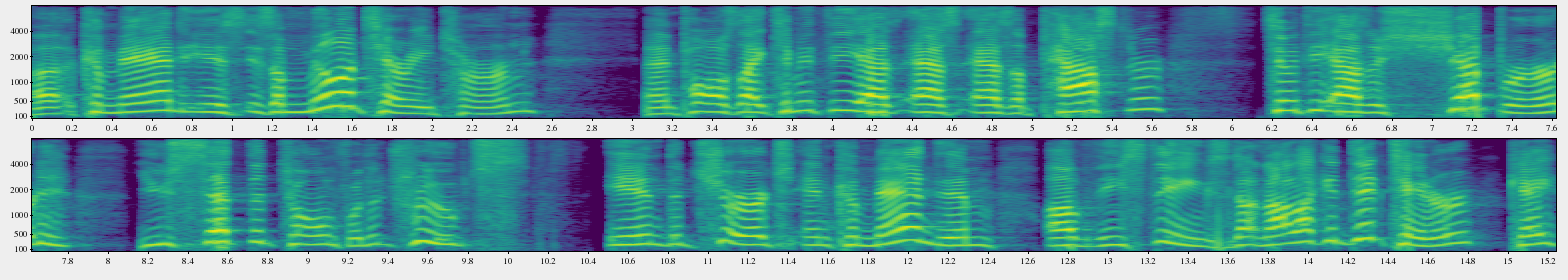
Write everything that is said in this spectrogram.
Uh, command is, is a military term. And Paul's like, Timothy, as, as, as a pastor, Timothy, as a shepherd, you set the tone for the troops in the church and command them of these things. Not, not like a dictator, okay?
